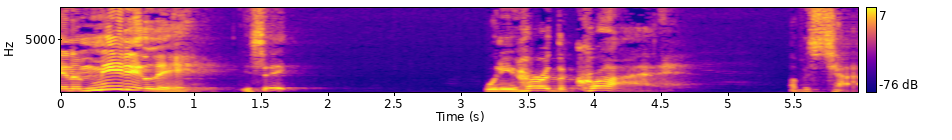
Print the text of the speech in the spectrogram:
And immediately, you see, when he heard the cry of his child,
